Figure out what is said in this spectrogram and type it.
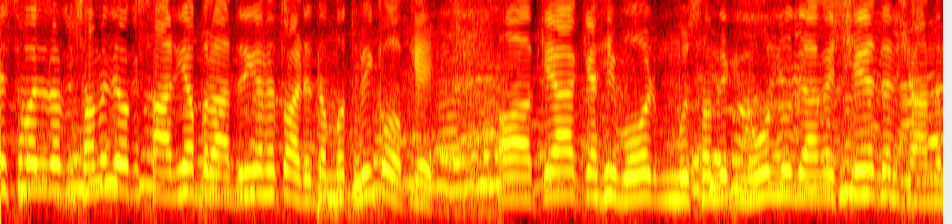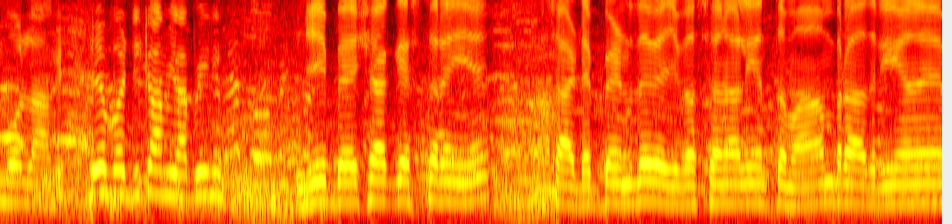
ਇਸ ਵਜ੍ਹਾ ਨਾਲ ਤੁਸੀਂ ਸਮਝਦੇ ਹੋ ਕਿ ਸਾਰੀਆਂ ਬਰਾਦਰੀਆਂ ਨੇ ਤੁਹਾਡੇ ਤੋਂ ਮੁਤਫਿਕ ਹੋ ਕੇ ਕਿਹਾ ਕਿ ਅਸੀਂ ਵੋਟ ਮੁਸਲਿਮ ਲੀਗ ਨੂਨ ਨੂੰ ਦੇਵਾਂਗੇ ਸ਼ੇਰ ਦੇ ਨਿਸ਼ਾਨ ਦੇ ਮੋਲ ਲਾਂਗੇ ਇਹ ਵੱਡੀ ਕਾਮਯਾਬੀ ਨਹੀਂ ਜੀ ਬੇਸ਼ੱਕ ਇਸ ਤਰ੍ਹਾਂ ਹੀ ਹੈ ਸਾਡੇ ਪਿੰਡ ਦੇ ਵਿੱਚ ਵਸਣ ਵਾਲੀਆਂ तमाम ਬਰਾਦਰੀਆਂ ਨੇ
